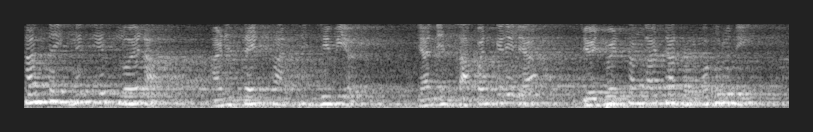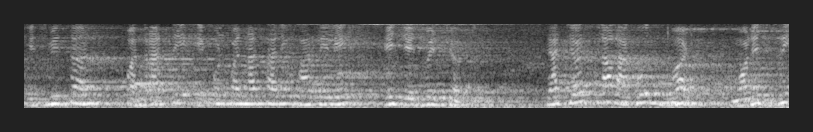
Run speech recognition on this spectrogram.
संत इग्नेसियस लोयला आणि सेंट फ्रान्सिस झेवियर यांनी स्थापन केलेल्या जेजवेट संघाच्या धर्मगुरूंनी इसवी सन पंधराशे एकोणपन्नास साली उभारलेले हे जेजवेट चर्च. या चर्चला लागून मठ मॉनेस्ट्री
